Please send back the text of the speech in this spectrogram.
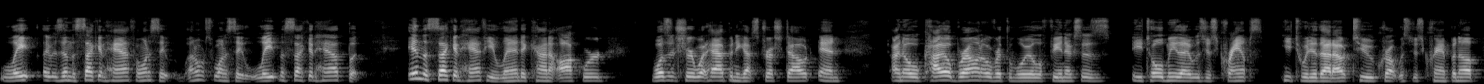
late. It was in the second half. I want to say, I don't want to say late in the second half, but in the second half, he landed kind of awkward. Wasn't sure what happened. He got stretched out. And I know Kyle Brown over at the Loyola Phoenixes, he told me that it was just cramps. He tweeted that out too. Krut was just cramping up.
